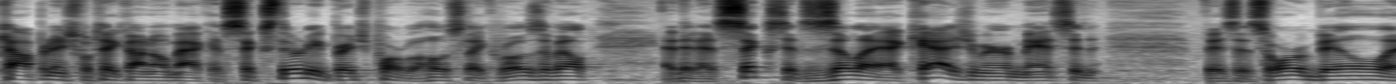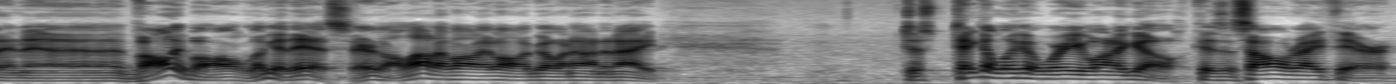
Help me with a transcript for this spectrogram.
Toppenish will take on Omak at 6.30, Bridgeport will host Lake Roosevelt, and then at 6 it's Zillah at Cashmere, Manson visits Oroville, and uh, volleyball, look at this, there's a lot of volleyball going on tonight. Just take a look at where you want to go, because it's all right there.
